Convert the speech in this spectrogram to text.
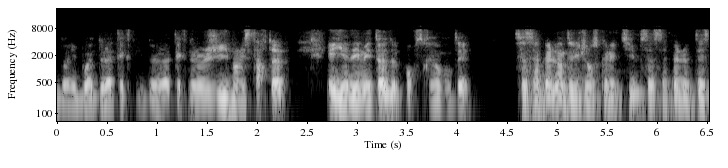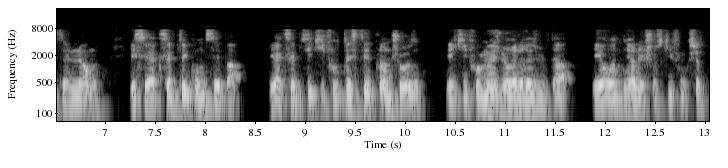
dans les boîtes de la, de la technologie, dans les startups. Et il y a des méthodes pour se réinventer. Ça s'appelle l'intelligence collective, ça s'appelle le test and learn. Et c'est accepter qu'on ne sait pas et accepter qu'il faut tester plein de choses et qu'il faut mesurer le résultat et retenir les choses qui fonctionnent.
